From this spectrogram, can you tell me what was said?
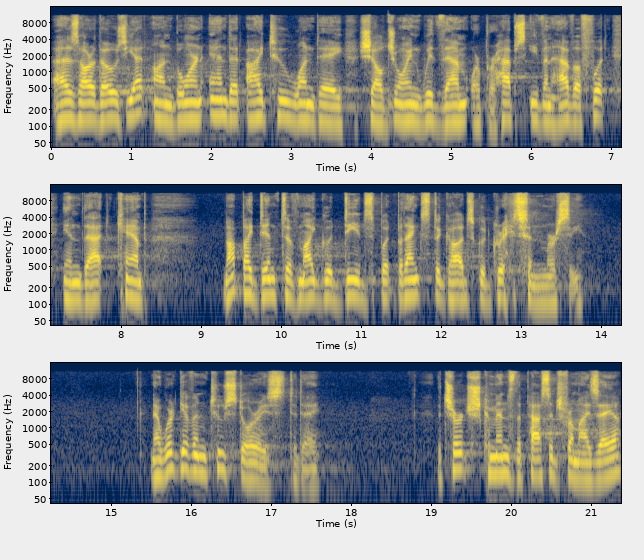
as are those yet unborn, and that I too one day shall join with them, or perhaps even have a foot in that camp, not by dint of my good deeds, but thanks to God's good grace and mercy. Now, we're given two stories today. The church commends the passage from Isaiah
